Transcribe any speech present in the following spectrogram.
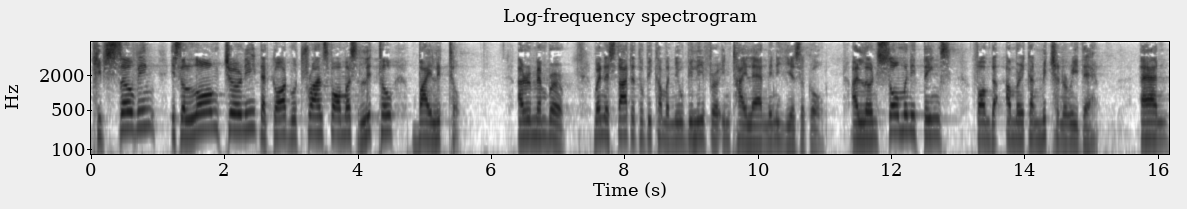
keep serving. It's a long journey that God will transform us little by little. I remember when I started to become a new believer in Thailand many years ago. I learned so many things from the American missionary there. And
